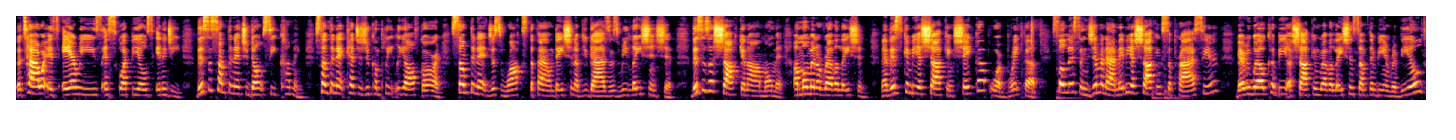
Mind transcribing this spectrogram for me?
The tower is Aries and Scorpio's energy. This is something that you don't see coming, something that catches you completely off guard, something that just rocks the foundation of you guys' relationship. This is a shock in our moment, a moment of revelation. Now, this can be a shocking shakeup or a breakup. So, listen, Gemini, maybe a shocking surprise here. Very well could be a shocking revelation, something being revealed,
